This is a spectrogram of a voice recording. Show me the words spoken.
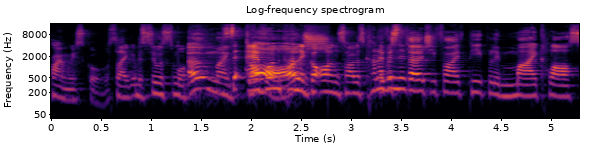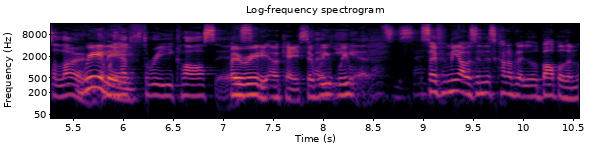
primary school, so like it was still small. Oh my God. so Everyone kind of got on. So I was kind there of was in the. 35 people in my class alone. and Really? we had three classes. Oh really? Okay, so we, we yeah, that's insane. So for me, I was in this kind of like little bubble, and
